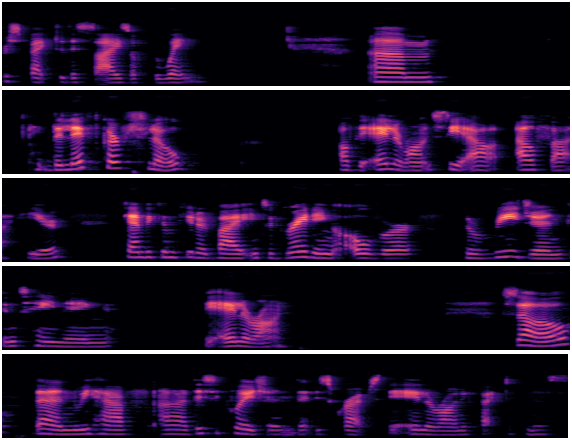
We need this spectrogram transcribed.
respect to the size of the wing. Um, the lift curve slope of the aileron, CL alpha here, can be computed by integrating over the region containing the aileron. So then we have uh, this equation that describes the aileron effectiveness.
